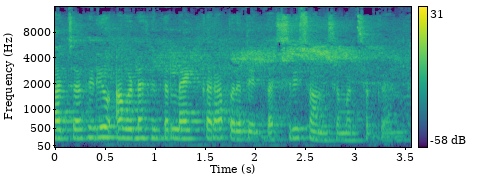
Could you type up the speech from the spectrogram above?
आजचा व्हिडिओ आवडला असेल तर लाईक करा. परत एकदा श्री स्वामी समर्थ सगळ्यांना.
